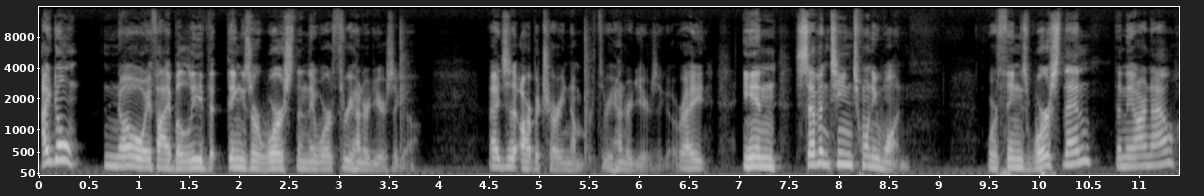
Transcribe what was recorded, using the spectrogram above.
I don't know if I believe that things are worse than they were 300 years ago. That's an arbitrary number, 300 years ago, right? In 1721, were things worse then than they are now?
